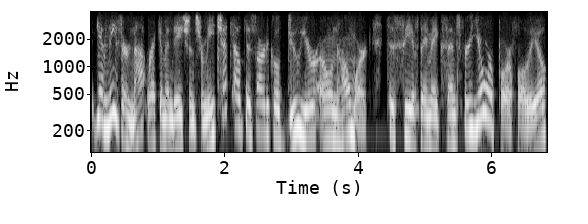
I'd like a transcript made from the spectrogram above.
Again, these are not recommendations from me. Check out this article. Do your own homework to see if they make sense for your portfolio.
